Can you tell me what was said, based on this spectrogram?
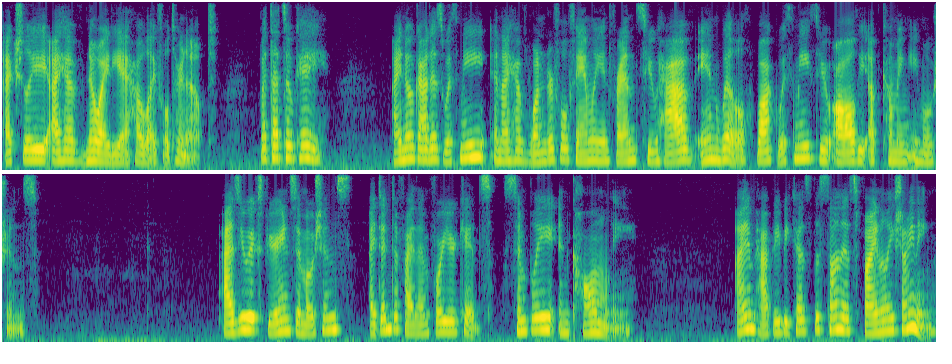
Actually, I have no idea how life will turn out. But that's okay. I know God is with me, and I have wonderful family and friends who have and will walk with me through all the upcoming emotions. As you experience emotions, identify them for your kids simply and calmly. I am happy because the sun is finally shining.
